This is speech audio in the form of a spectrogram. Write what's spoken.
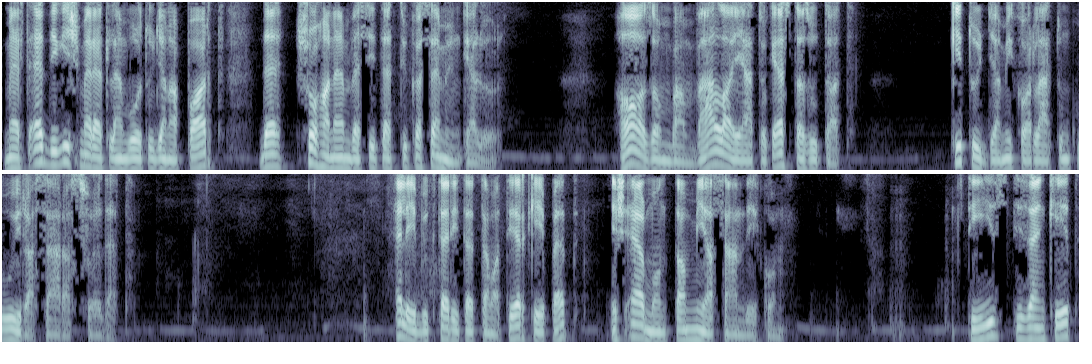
Mert eddig ismeretlen volt ugyan a part, de soha nem veszítettük a szemünk elől. Ha azonban vállaljátok ezt az utat, ki tudja, mikor látunk újra szárazföldet. Elébük terítettem a térképet, és elmondtam, mi a szándékom. Tíz, tizenkét,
